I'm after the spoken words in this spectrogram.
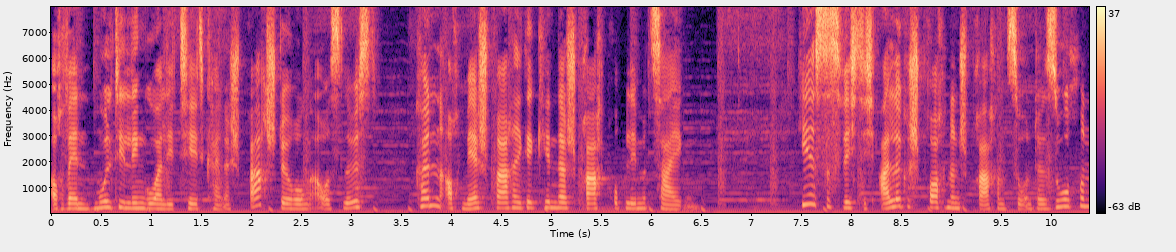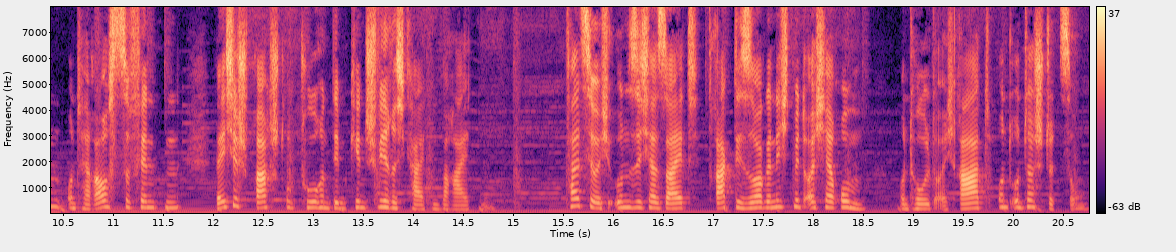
Auch wenn Multilingualität keine Sprachstörung auslöst, können auch mehrsprachige Kinder Sprachprobleme zeigen. Hier ist es wichtig, alle gesprochenen Sprachen zu untersuchen und herauszufinden, welche Sprachstrukturen dem Kind Schwierigkeiten bereiten. Falls ihr euch unsicher seid, tragt die Sorge nicht mit euch herum und holt euch Rat und Unterstützung.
